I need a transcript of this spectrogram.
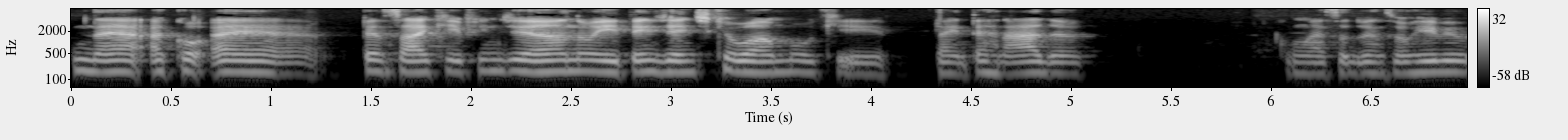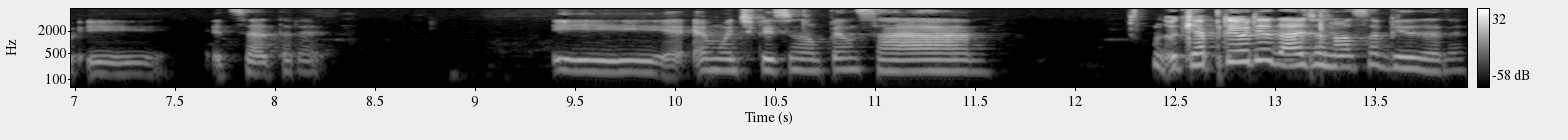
né, é, pensar que fim de ano e tem gente que eu amo que tá internada com essa doença horrível e etc. E é muito difícil não pensar no que é prioridade na nossa vida, né?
